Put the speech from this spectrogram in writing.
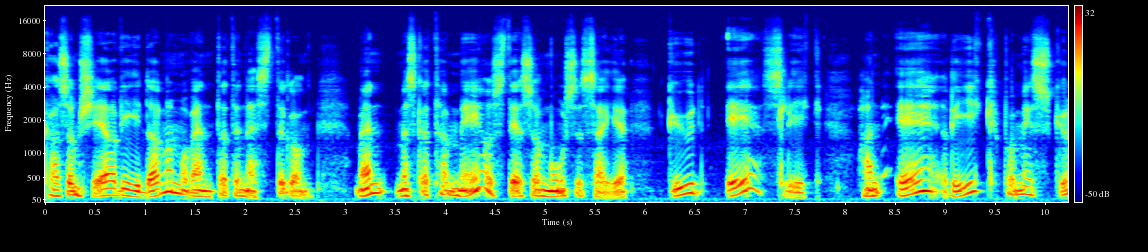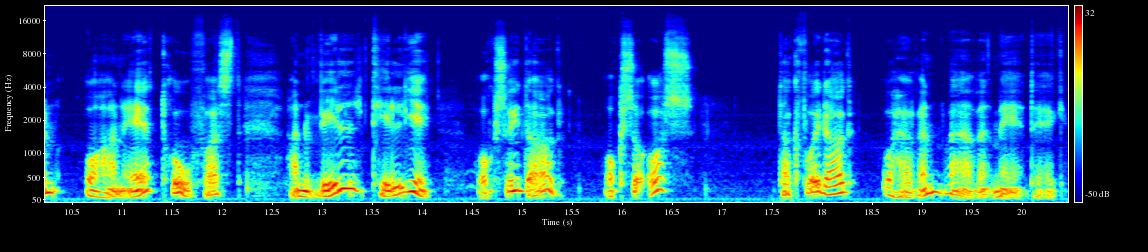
Hva som skjer videre, må vente til neste gang, men vi skal ta med oss det som Moses sier. Gud er slik. Han er rik på miskunn, og han er trofast. Han vil tilgi, også i dag, også oss. Takk for i dag, og Herren være med deg.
